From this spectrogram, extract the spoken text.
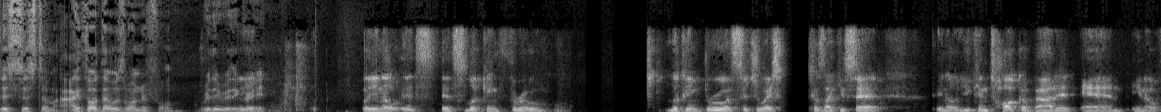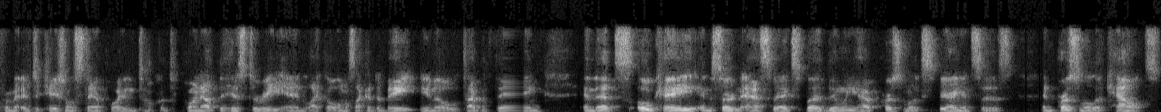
this system? I thought that was wonderful. Really, really great. Well, you know, it's it's looking through looking through a situation because, like you said, you know, you can talk about it and you know, from an educational standpoint, and talk, to point out the history and like almost like a debate, you know, type of thing, and that's okay in certain aspects. But then when you have personal experiences and personal accounts,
